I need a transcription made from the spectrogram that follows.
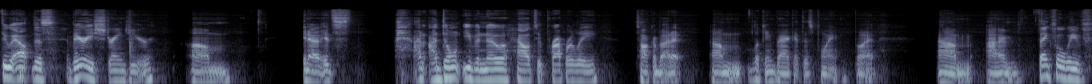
throughout this very strange year, um, you know, it's I, I don't even know how to properly talk about it. Um, looking back at this point, but um, I'm thankful we've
